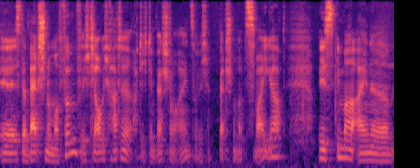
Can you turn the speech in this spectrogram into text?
ist der Batch Nummer 5. Ich glaube, ich hatte, hatte ich den Batch Nummer 1 oder ich habe Batch Nummer 2 gehabt. Ist immer eine,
